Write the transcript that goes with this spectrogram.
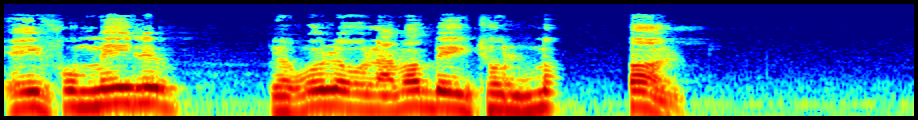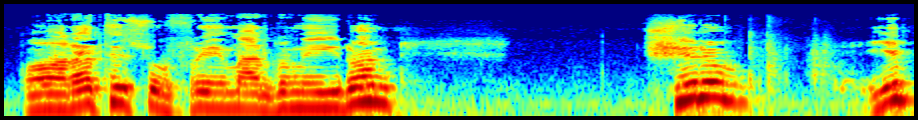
حیف و میل به قول علما بیت المال. قارت سفره مردم ایران چرا یه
